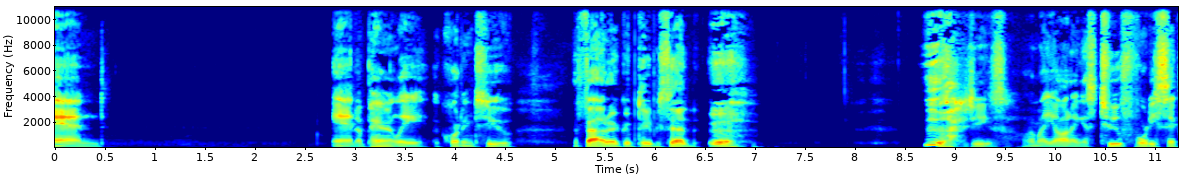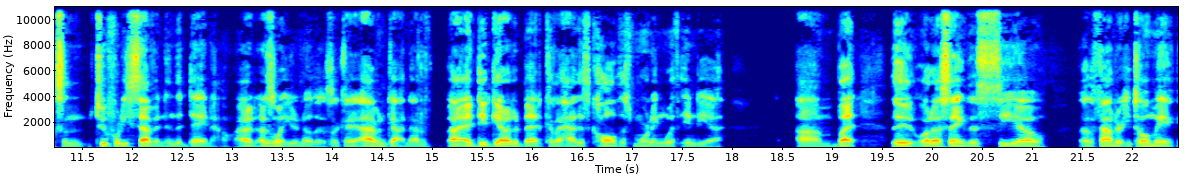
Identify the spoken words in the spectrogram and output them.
and and apparently, according to the founder, Grip Tape said, Ugh, jeez, why am I yawning? It's two forty six and two forty seven in the day now. I, I, just want you to know this, okay? I haven't gotten out of. I, I did get out of bed because I had this call this morning with India. Um, but the what I was saying, the CEO, uh, the founder, he told me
